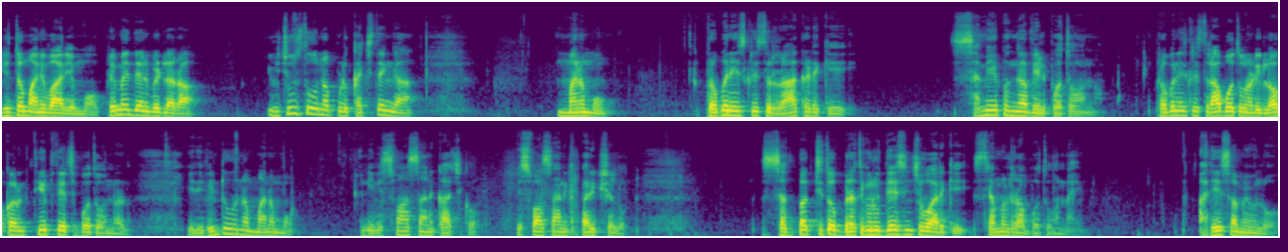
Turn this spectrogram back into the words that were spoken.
యుద్ధం అనివార్యము. ప్రేమ దేని బిడ్డలారా ఇవి చూస్తూ ఉన్నప్పుడు ఖచ్చితంగా మనము ప్రభునేశ్క్రీస్తు రాకడికి సమీపంగా వెళ్ళిపోతూ ఉన్నాం. ప్రభునేశ్క్రీస్తు రాబోతూ ఉన్నాడు ఈ లోకానికి తీర్పు తీర్చిపోతూ ఉన్నాడు. ఇది వింటూ ఉన్న మనము నీ విశ్వాసాన్ని కాచుకో విశ్వాసానికి పరీక్షలు. సద్భక్తితో బ్రతుకును ఉద్దేశించే వారికి శ్రమలు రాబోతూ ఉన్నాయి. అదే సమయంలో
